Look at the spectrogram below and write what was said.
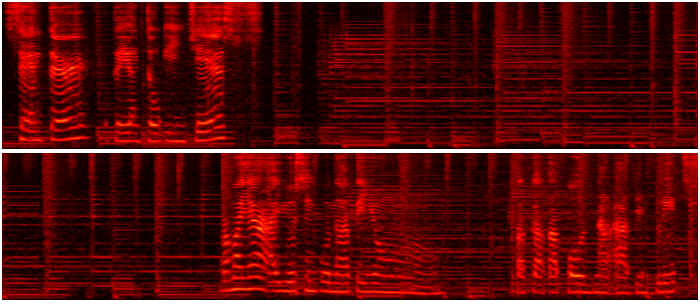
center. Ito yung 2 inches. Mamaya ayusin po natin yung pagkakapold ng ating plates.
